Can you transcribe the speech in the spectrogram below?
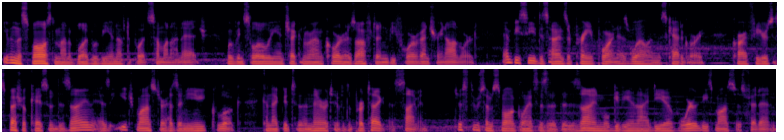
Even the smallest amount of blood would be enough to put someone on edge, moving slowly and checking around corners often before venturing onward. NPC designs are pretty important as well in this category. Cry Fear is a special case of design as each monster has a unique look connected to the narrative of the protagonist, Simon. Just through some small glances at the design will give you an idea of where these monsters fit in.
